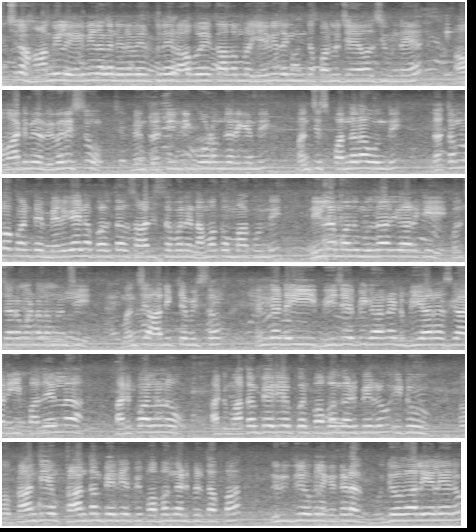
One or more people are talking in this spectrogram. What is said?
ఇచ్చిన హామీలు ఏ విధంగా నెరవేరుతున్నాయి? రాబోయే కాలంలో ఏ విధంగా ఇంకా పనులు చేయవలసి ఉన్నాయో? ఆ వాటి మీద వివరిస్తూ మేము ప్రతి ఇంటికి పోవడం జరిగింది. మంచి స్పందన ఉంది. గతంలో కంటే మెరుగైన ఫలితాలు సాధిస్తామనే నమ్మకం మాకుంది. నీలమధు ముదిరాజు గారికి కుల్చార మండలం నుంచి మంచి ఆధిక్యం ఇస్తాం. ఎందుకంటే ఈ బీజేపీ కానీ అటు బీఆర్ఎస్ కానీ ఈ పదేళ్ళ పరిపాలనలో అటు మతం పేరు చెప్పుకొని పబ్బం గడిపిర్రు. ఇటు ప్రాంతీయ ప్రాంతం పేరు చెప్పి పబ్బం గడిపిరు తప్ప నిరుద్యోగులకు ఎక్కడ ఉద్యోగాలు ఇవ్వలేరు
